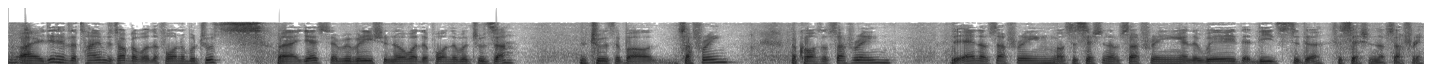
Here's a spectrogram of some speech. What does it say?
I didn't have the time to talk about the Four Noble Truths, but I guess everybody should know what the Four Noble Truths are. The truth about suffering, the cause of suffering, the end of suffering or cessation of suffering, and the way that leads to the cessation of suffering.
